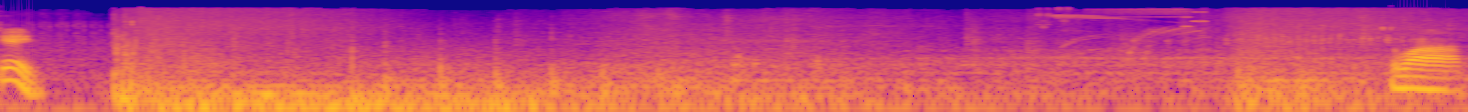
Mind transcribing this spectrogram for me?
Escape. Come on.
